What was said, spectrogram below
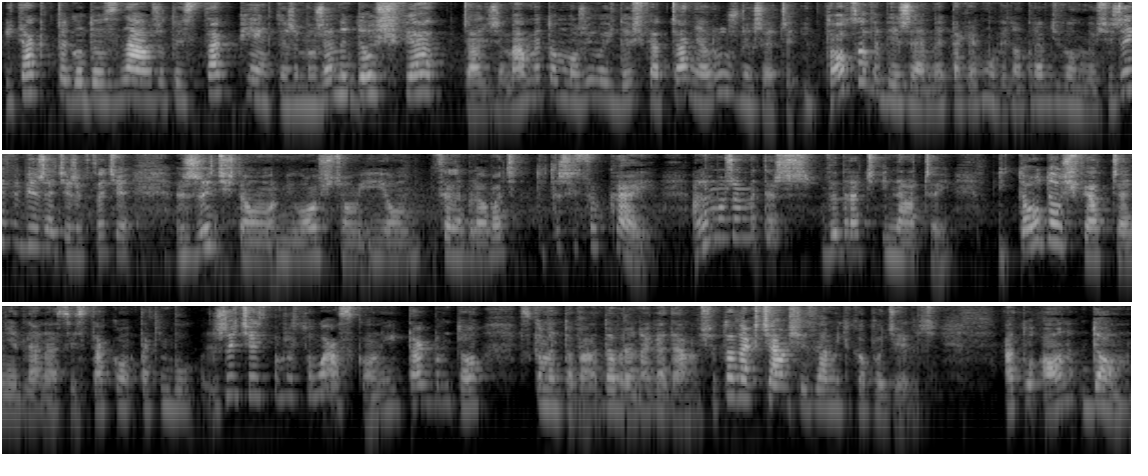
i tak tego doznałam, że to jest tak piękne, że możemy doświadczać, że mamy tą możliwość doświadczania różnych rzeczy. I to, co wybierzemy, tak jak mówię, tą prawdziwą miłość, jeżeli wybierzecie, że chcecie żyć tą miłością i ją celebrować, to też jest okej. Ale możemy też wybrać inaczej. I to doświadczenie dla nas jest taką, takim, bu- życie jest po prostu łaską. I tak bym to skomentowała. Dobra, nagadałam się. To tak chciałam się z Wami tylko podzielić. a tu on dom.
